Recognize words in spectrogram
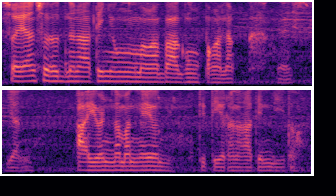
So ayan, sunod na natin yung mga bagong panganak, guys. Yan. Iron naman ngayon. Titira natin dito.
